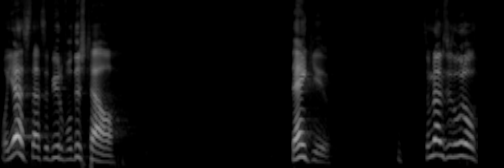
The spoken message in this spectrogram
well, yes, that's a beautiful dish towel. Thank you. Sometimes there's a little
